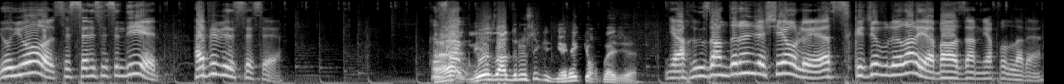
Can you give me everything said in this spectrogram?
Yo yo ses senin sesin değil. Hepimiz sesi. He, Hızlan- niye hızlandırıyorsun ki? Gerek yok bence. Ya hızlandırınca şey oluyor ya sıkıcı buluyorlar ya bazen yapıları.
